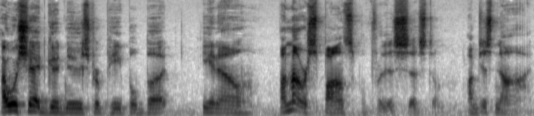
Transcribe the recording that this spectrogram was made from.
I wish I had good news for people, but you know I'm not responsible for this system. I'm just not.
